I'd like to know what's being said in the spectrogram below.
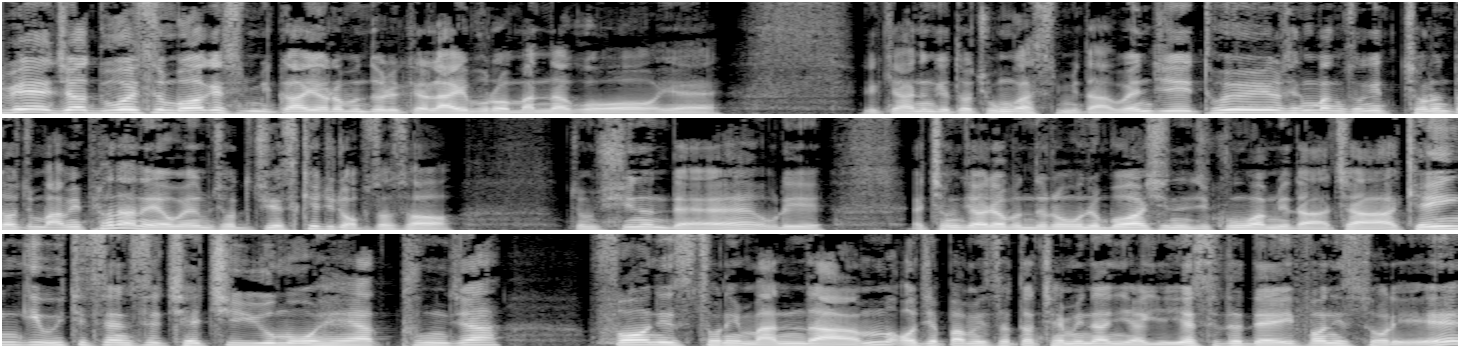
집에 저 누워있으면 뭐 하겠습니까? 여러분들 이렇게 라이브로 만나고, 예. 이렇게 하는 게 더 좋은 것 같습니다. 왠지 토요일 생방송이 저는 더 좀 마음이 편하네요. 왜냐면 저도 뒤에 스케줄이 없어서 좀 쉬는데, 우리 애청자 여러분들은 오늘 뭐 하시는지 궁금합니다. 자, 개인기, 위트센스, 재치, 유머, 해학, 풍자, funny story 만담, 어젯밤에 있었던 재미난 이야기, yesterday funny story.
